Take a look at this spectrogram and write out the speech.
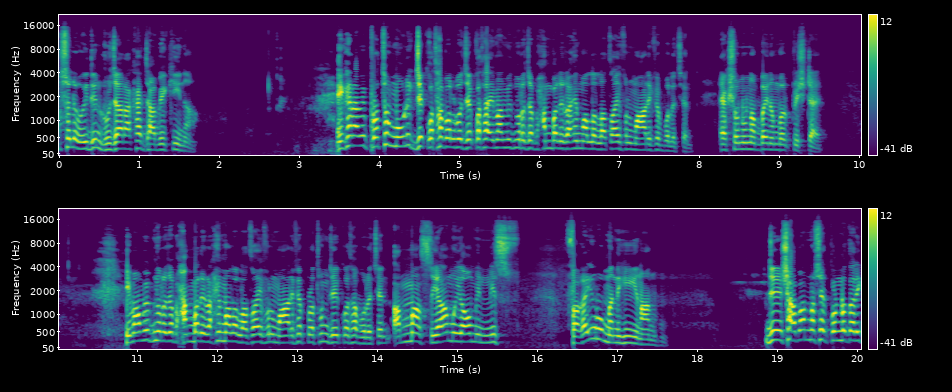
আসলে ওই দিন রোজা রাখা যাবে কি না? এখানে আমি প্রথম মৌলিক যে কথা বলব, যে কথা ইমাম ইবনুর রাজাব হাম্বালি রাহিম আল্লাহ লতাইফুল মারিফে বলেছেন, একশো উননব্বই নম্বর পৃষ্ঠায়। ইমাম ইবনুর রাজাব হাম্বালি রাহিম আল্লাহ লতাইফুল মারিফে প্রথম যে কথা বলেছেন, আম্মা সিয়াম ইয়মিন নিস ফাগাইরু মানহিন আনহু। যে শাবান মাসের পনেরো তারিখ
